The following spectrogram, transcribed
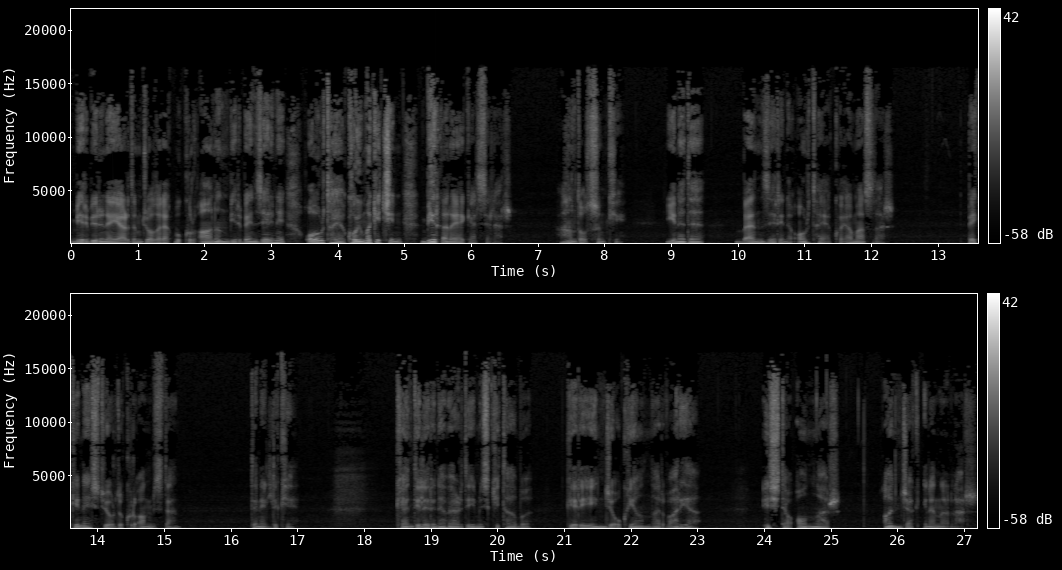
birbirine yardımcı olarak bu Kur'an'ın bir benzerini ortaya koymak için bir araya gelseler. Andolsun ki yine de benzerini ortaya koyamazlar. Peki ne istiyordu Kur'an bizden? Denildi ki, kendilerine verdiğimiz kitabı gereğince okuyanlar var ya, işte onlar ancak inanırlar.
